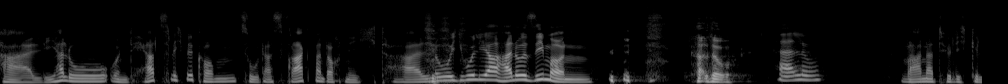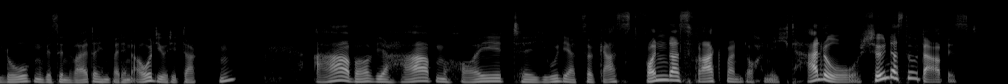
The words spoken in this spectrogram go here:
Hallo und herzlich willkommen zu Das fragt man doch nicht. Hallo Julia, hallo Simon. Hallo. Hallo. War natürlich gelogen, wir sind weiterhin bei den Audiodidakten. Aber wir haben heute Julia zu Gast von Das fragt man doch nicht. Hallo, schön, dass du da bist.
